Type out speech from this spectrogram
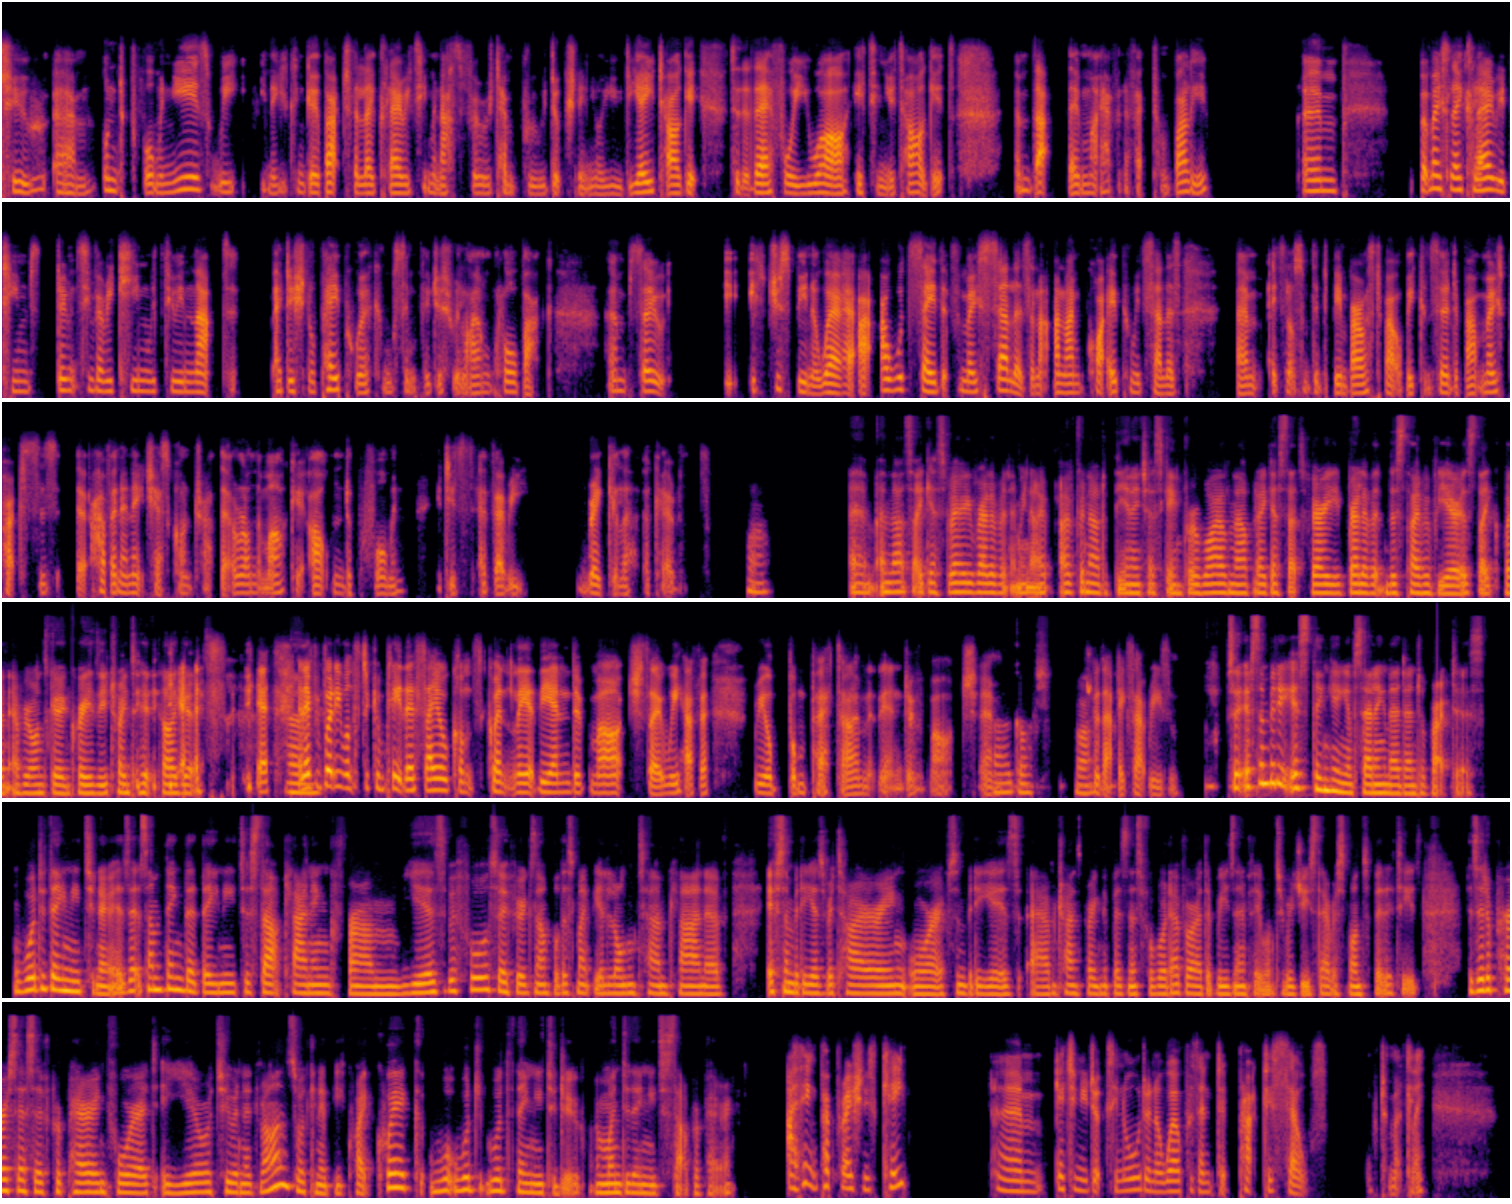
two um, underperforming years we you know you can go back to the local area team and ask for a temporary reduction in your uda target so that therefore you are hitting your target and that they might have an effect on value um, but most local area teams don't seem very keen with doing that additional paperwork and will simply just rely on clawback um, so it's just being aware. I, I, would say that for most sellers, and, and I'm quite open with sellers, um, it's not something to be embarrassed about or be concerned about. Most practices that have an NHS contract that are on the market are underperforming. It is a very regular occurrence. Wow. Um, and that's, I guess, very relevant. I mean, I, I've been out of the NHS game for a while now, but I guess that's very relevant this time of year. Is like when everyone's going crazy trying to hit targets. yes, yes. Um, and everybody wants to complete their sale consequently at the end of March. So we have a real bumper time at the end of March. Um, oh gosh, wow. for that exact reason. So if somebody is thinking of selling their dental practice, what do they need to know? Is it something that they need to start planning from years before? So, for example, this might be a long term plan of if somebody is retiring or if somebody is um, transferring the business for whatever other reason, if they want to reduce their responsibilities. Is it a process of preparing for it a year or two in advance, or can it be quite quick? What, what, what they need to do? And when do they need to start preparing? I think preparation is key. Um, getting your ducks in order and a well presented practice sells ultimately.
